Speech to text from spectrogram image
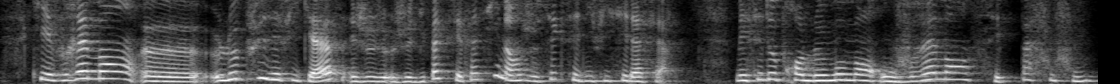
ce qui est vraiment le plus efficace, et je ne dis pas que c'est facile, hein, je sais que c'est difficile à faire, mais c'est de prendre le moment où vraiment c'est pas foufou,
